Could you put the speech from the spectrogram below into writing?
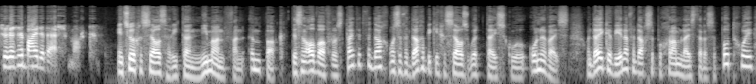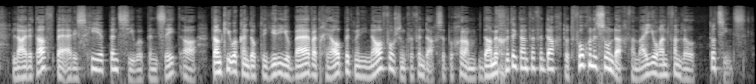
So dis 'n baie divers mark. En so gesels Rita Niemann van Impak. Dis en alwaar vir ons tyd het vandag. Ons het vandag 'n bietjie gesels oor tuiskool onderwys. Onthou ek weer na vandag se program luister as 'n potgooi. Laai dit af by rsg.co.za. Dankie ook aan Dr. Yuri Uber wat gehelp het met die navorsing vir vandag se program. daarmee groet ek dan vir vandag tot volgende Sondag van my Johan van Lille. Totsiens.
